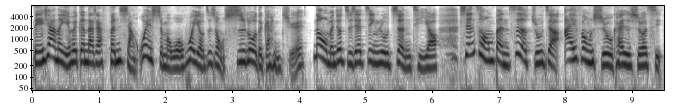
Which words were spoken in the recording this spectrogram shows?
等一下呢，也会跟大家分享为什么我会有这种失落的感觉。那我们就直接进入正题哦，先从本次的主角 iPhone 十五开始说起。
